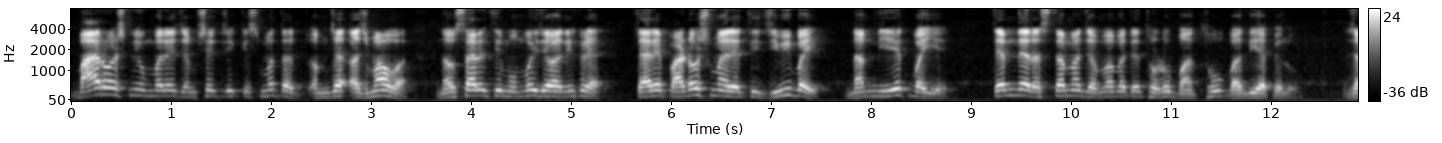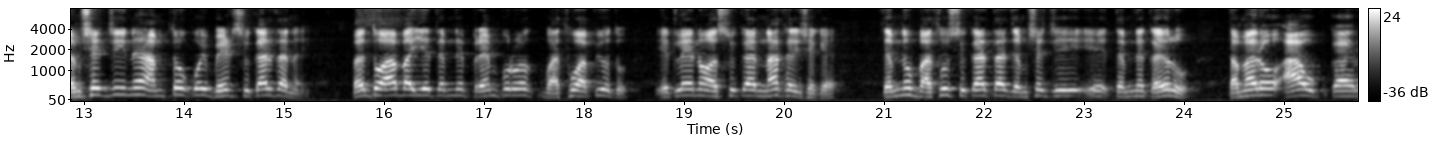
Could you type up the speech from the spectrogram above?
બાર વર્ષની ઉંમરે જમશેદજી કિસ્મત અમજા, અજમાવવા નવસારીથી મુંબઈ જવા નીકળ્યા, ત્યારે પાડોશમાં રહેતી જીવીબાઈ નામની એક બાઈએ તેમને રસ્તામાં જમવા માટે થોડું માથું બાંધી આપેલું. જમશેદજીને આમ તો કોઈ ભેટ સ્વીકારતા નહીં, પરંતુ આ બાઈએ તેમને પ્રેમપૂર્વક ભાથું આપ્યું હતું, એટલે એનો અસ્વીકાર ના કરી શક્યા તેમનું ભાથું સ્વીકારતા જમશેદજીએ તેમને કહેલું, તમારો આ ઉપકાર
